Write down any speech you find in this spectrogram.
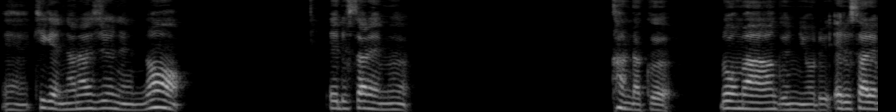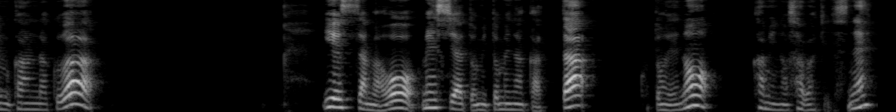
えー、紀元70年のエルサレム陥落、ローマ軍によるエルサレム陥落は、イエス様をメシアと認めなかったことへの神の裁きですね。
